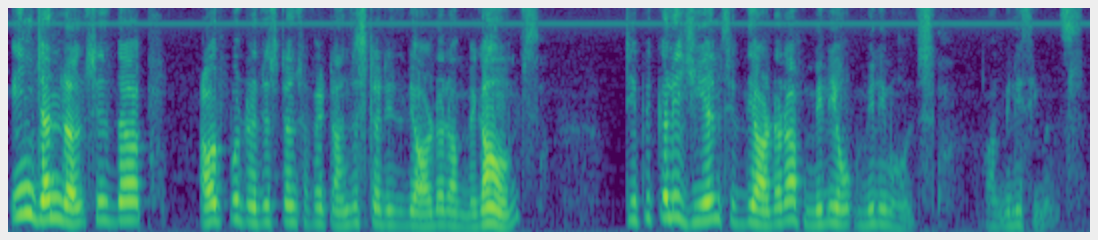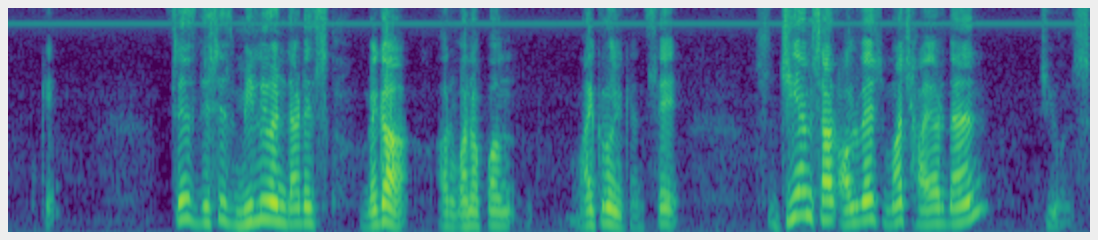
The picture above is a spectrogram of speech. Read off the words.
in general since the output resistance of a transistor is the order of mega ohms, typically GMs is the order of milli millimhos or millisiemens. Okay. Since this is milli and that is mega or 1 upon micro you can say, GMs are always much higher than GOs.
